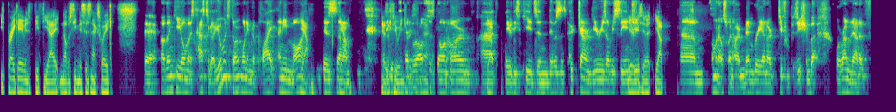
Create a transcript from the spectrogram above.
his break even is 58 and obviously misses next week. Yeah, I think he almost has to go. You almost don't want him to play, and he might yeah. because um, yeah. There's a few injuries. Ross yeah. has gone home uh, yep. to be with his kids, and there was Jarryn Geary's obviously injured. Geary's, yep. Um, someone else went home. Membry, I know, different position, but we're running out of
